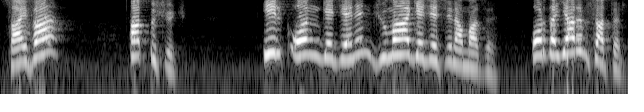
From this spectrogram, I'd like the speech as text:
Sayfa 63. İlk 10 gecenin Cuma gecesi namazı. Orada yarım satır.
